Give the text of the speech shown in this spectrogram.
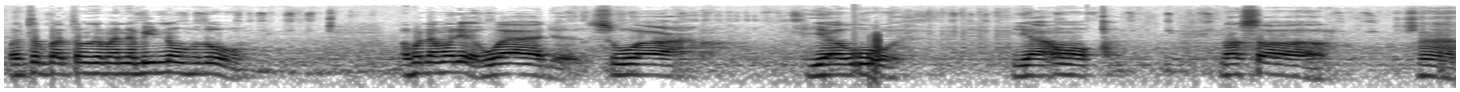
Patung-patung zaman Nabi Nuh tu. Apa nama dia? Wad, Suwa' Yaguth Ya'uq Nasar. Ha.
